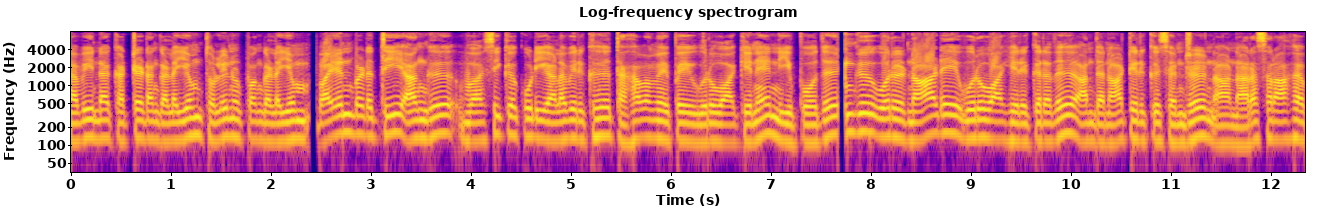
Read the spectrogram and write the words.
நவீன கட்டிடங்களையும் தொழில்நுட்பங்களையும் பயன்படுத்தி அங்கு வசிக்கக்கூடிய அளவிற்கு தகவமைப்பை உருவாக்கினேன். இப்போது இங்கு ஒரு நாடே உருவாகி இருக்கிறது அந்த நாட்டிற்கு சென்று நான் அரசராக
